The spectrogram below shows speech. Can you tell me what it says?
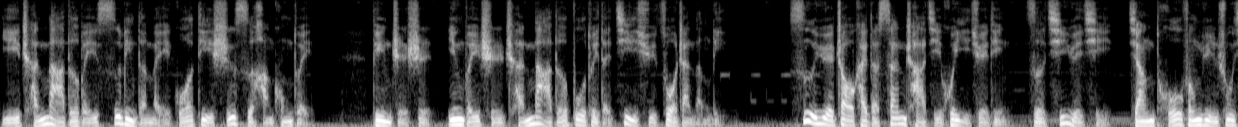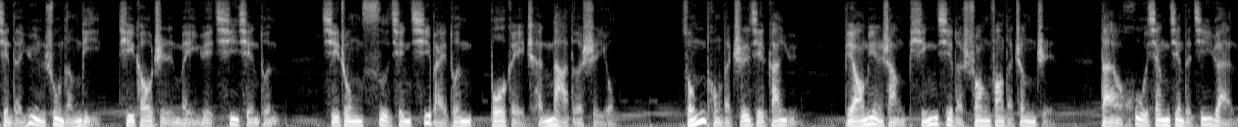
以陈纳德为司令的美国第十四航空队，并指示应维持陈纳德部队的继续作战能力。四月召开的三叉戟会议决定，自七月起将驼峰运输线的运输能力提高至每月七千吨，其中四千七百吨拨给陈纳德使用。总统的直接干预，表面上平息了双方的争执。但互相间的积怨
